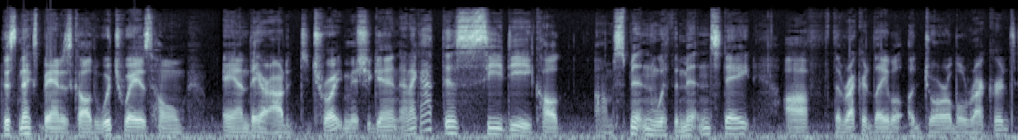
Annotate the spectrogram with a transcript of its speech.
This next band is called Which Way Is Home, and they are out of Detroit, Michigan. And I got this CD called um, Smitten with the Mitten State off the record label Adorable Records.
